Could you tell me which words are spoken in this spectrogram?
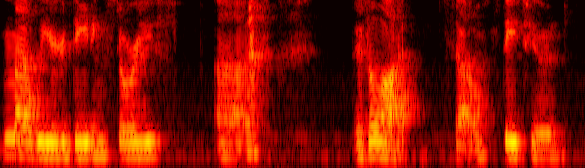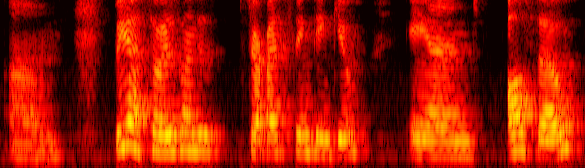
my weird dating stories. Uh, there's a lot, so stay tuned. Um, but yeah, so I just wanted to start by saying thank you. And also,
